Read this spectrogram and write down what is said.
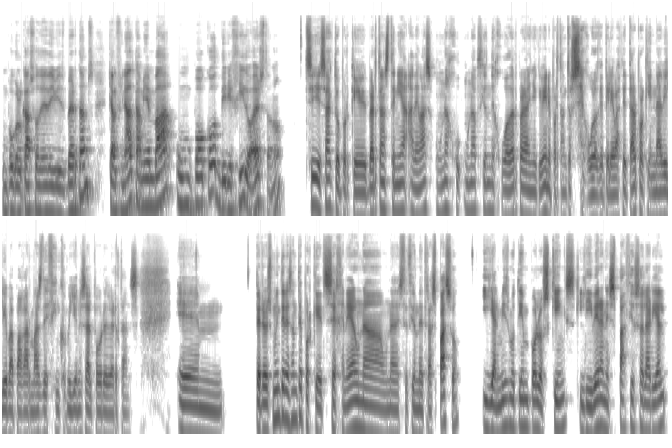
un poco el caso de Davis Bertans, que al final también va un poco dirigido a esto, ¿no? Sí, exacto, porque Bertans tenía además una, una, opción de jugador para el año que viene, por tanto seguro que te le va a aceptar porque nadie le va a pagar más de 5 millones al pobre Bertans. Eh, pero es muy interesante porque se genera una, una excepción de traspaso y al mismo tiempo los Kings liberan espacio salarial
